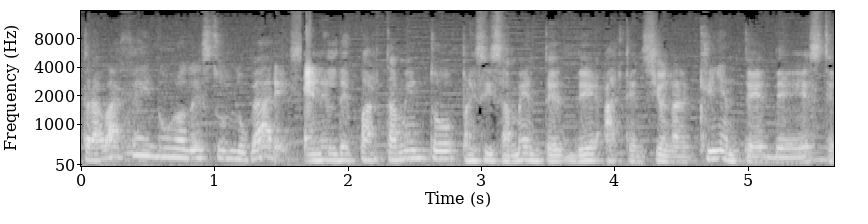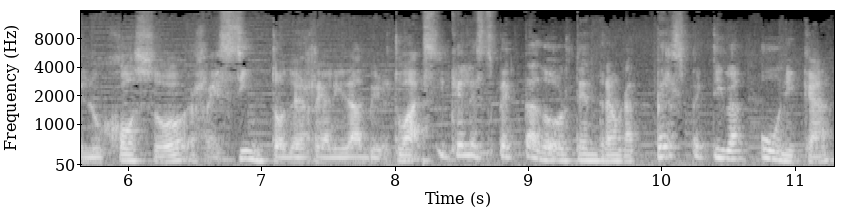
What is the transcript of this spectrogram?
trabaja en uno de estos lugares, en el departamento precisamente de atención al cliente de este lujoso recinto de realidad virtual. Así que el espectador tendrá una perspectiva única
